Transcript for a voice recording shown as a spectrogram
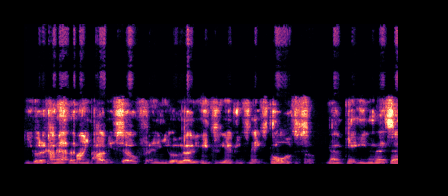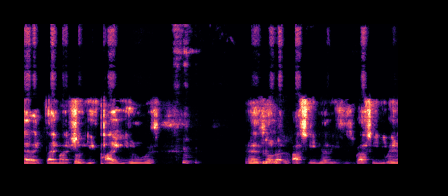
you got to come out the main pub itself, and then you got to go into the entrance next door to sort of, you know get in, and that's how they, they make sure you've paid and all this. And it's not like the busking, you know, this is busking. You went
